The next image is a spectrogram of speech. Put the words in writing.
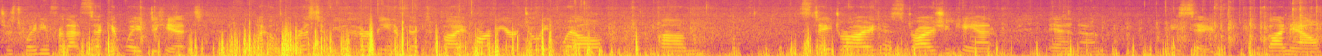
just waiting for that second wave to hit. I hope the rest of you that are being affected by Harvey are doing well. Um, stay dry, as dry as you can, and um, be safe. Bye now.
